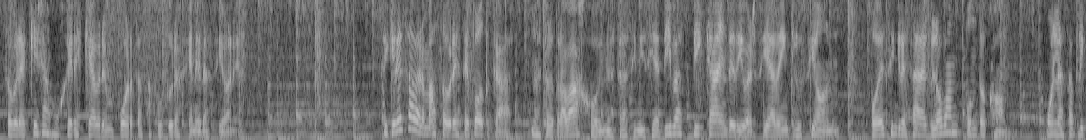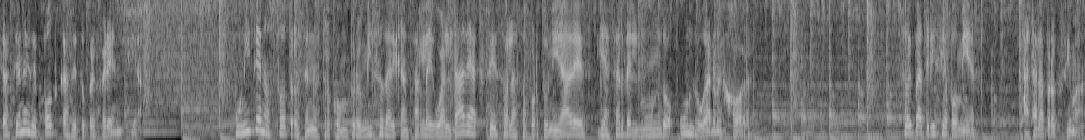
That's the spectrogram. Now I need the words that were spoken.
sobre aquellas mujeres que abren puertas a futuras generaciones. Si querés saber más sobre este podcast, nuestro trabajo y nuestras iniciativas Be Kind de diversidad e inclusión, podés ingresar a globan.com o en las aplicaciones de podcast de tu preferencia. Unite a nosotros en nuestro compromiso de alcanzar la igualdad de acceso a las oportunidades y hacer del mundo un lugar mejor. Soy Patricia Pomies. Hasta la próxima.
